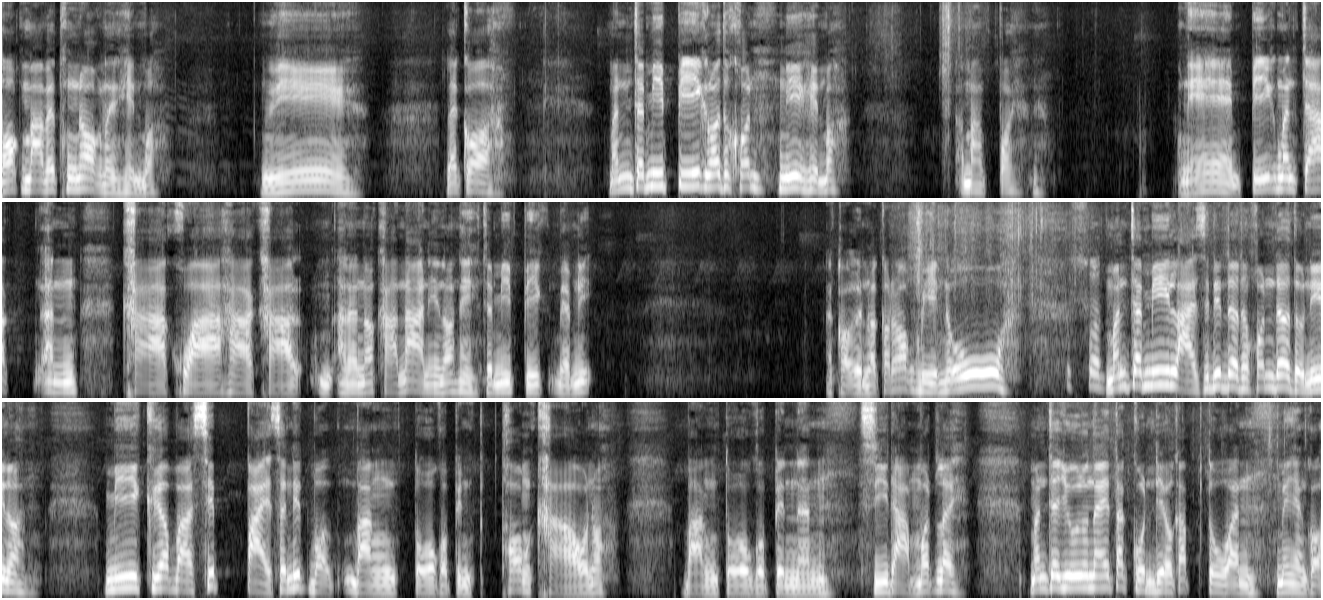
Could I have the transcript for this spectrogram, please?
ออกมาแบบข้างนอกเลยเห็นปะนี่ แล้วก็มันจะมีปีกเนาะทุกคนนี่เห็นปะเอามาปล่อยนี่ปีกมันจากอันขาขวาหาขาอันนั้นเนาะขาหน้านี่เนาะนี่จะมีปีกแบบนี้อะก่อนอื่นว่ากระรอกบินโอ้ sột มันจะมีหลายชนิดเด้อทุกคนเด้อตัวนี้เนาะมีเกือบว่าสิบปลายชนิดบ่บางตัวก็เป็นท้องขาวเนาะบางตัวก็เป็นอันสีดำหมดเลย มันจะอยู่ในตระกูลเดียวกับตัวอันไม่หยังก็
